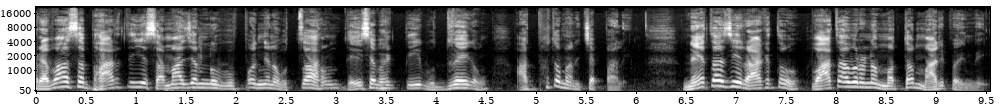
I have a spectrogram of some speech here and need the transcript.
ప్రవాస భారతీయ సమాజంలో ఉప్పొంగిన ఉత్సాహం దేశభక్తి ఉద్వేగం అద్భుతమని చెప్పాలి. నేతాజీ రాకతో వాతావరణం మొత్తం మారిపోయింది.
